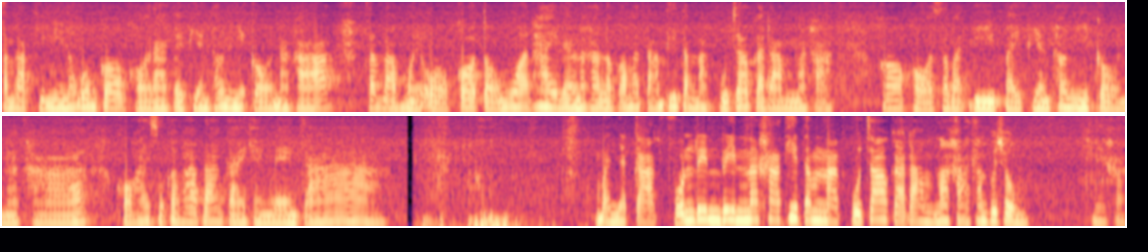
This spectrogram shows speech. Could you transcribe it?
สำหรับคลิปนี้น้องอุ้มก็ขอลาไปเพียงเท่านี้ก่อนนะคะสำหรับหวยออกก็ต่องวดให้แล้วนะคะ แล้วก็มาตามที่ตำหนักปู่เจ้ากระดำนะคะ ก็ขอสวัสดีไปเพียงเท่านี้ก่อนนะคะ ขอให้สุขภาพร่างกายแข็งแรงจ้า บรรยากาศฝนรินรินนะคะ ที่ตำหนักปู่เจ้ากาดำนะคะ ท่านผู้ชมนี่ค่ะ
